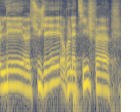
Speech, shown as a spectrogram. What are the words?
les sujets relatifs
